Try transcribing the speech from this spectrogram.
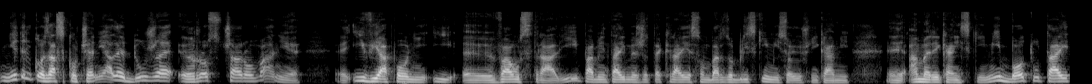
nie tylko zaskoczenie, ale duże rozczarowanie e, i w Japonii, i e, w Australii. Pamiętajmy, że te kraje są bardzo bliskimi sojusznikami amerykańskimi, bo tutaj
